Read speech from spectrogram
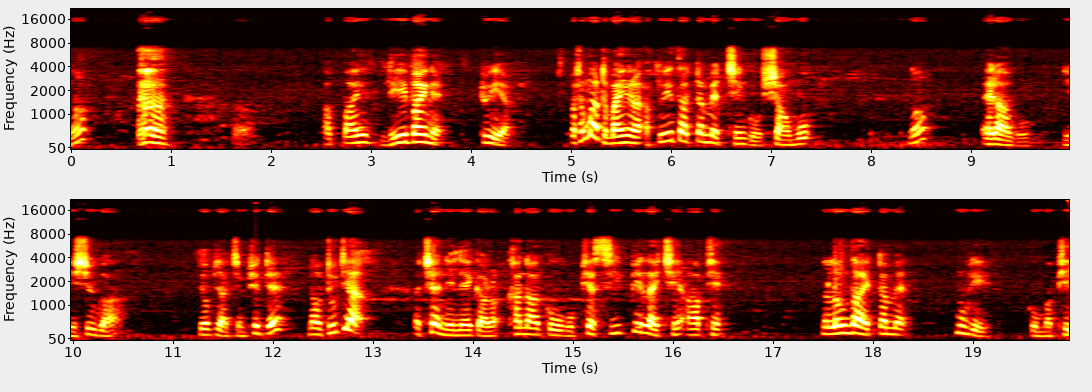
เนาะအပိုင်း၄ပိုင်းနဲ့တွေ့ရပထမတစ်ပိုင်းကအသွေးသားတက်မဲ့ခြင်းကိုရှောင်ဖို့เนาะအဲ့ဒါကိုယေရှုကပြောပြခြင်းဖြစ်တယ်နောက်ဒုတိယအချက်အနေနဲ့ကတော့ခန္ဓာကိုယ်ကိုဖျက်ဆီးပစ်လိုက်ခြင်းအပြင်နှလုံးသားရဲ့တက်မဲ့မှုတွေကိုမဖြေ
